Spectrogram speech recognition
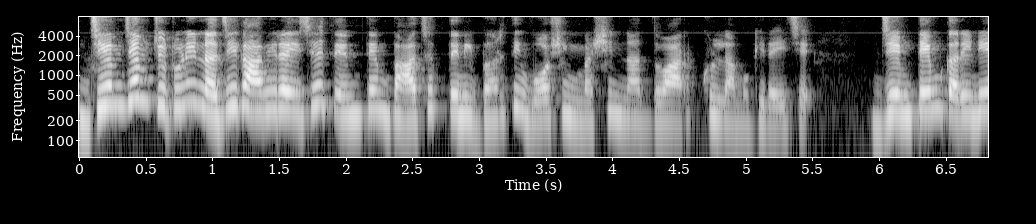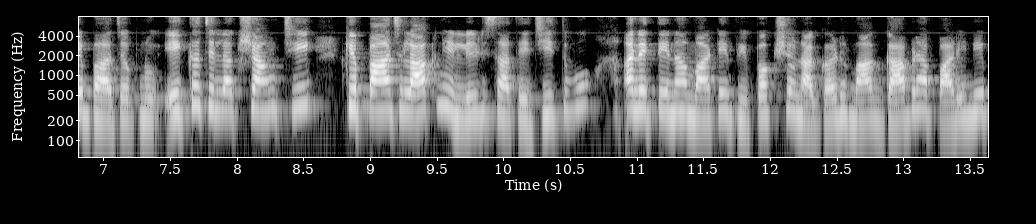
જેમ જેમ ચૂંટણી નજીક આવી રહી છે, તેમ તેમ ભાજપ તેની ભરતી વોશિંગ મશીનના દ્વાર ખુલ્લા મૂકી રહી છે. જેમ તેમ કરીને ભાજપનું એક જ લક્ષ્યાંક છે કે પાંચ લાખની લીડ સાથે જીતવું અને તેના માટે વિપક્ષોના ગઢમાં ગાબડા પાડીને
